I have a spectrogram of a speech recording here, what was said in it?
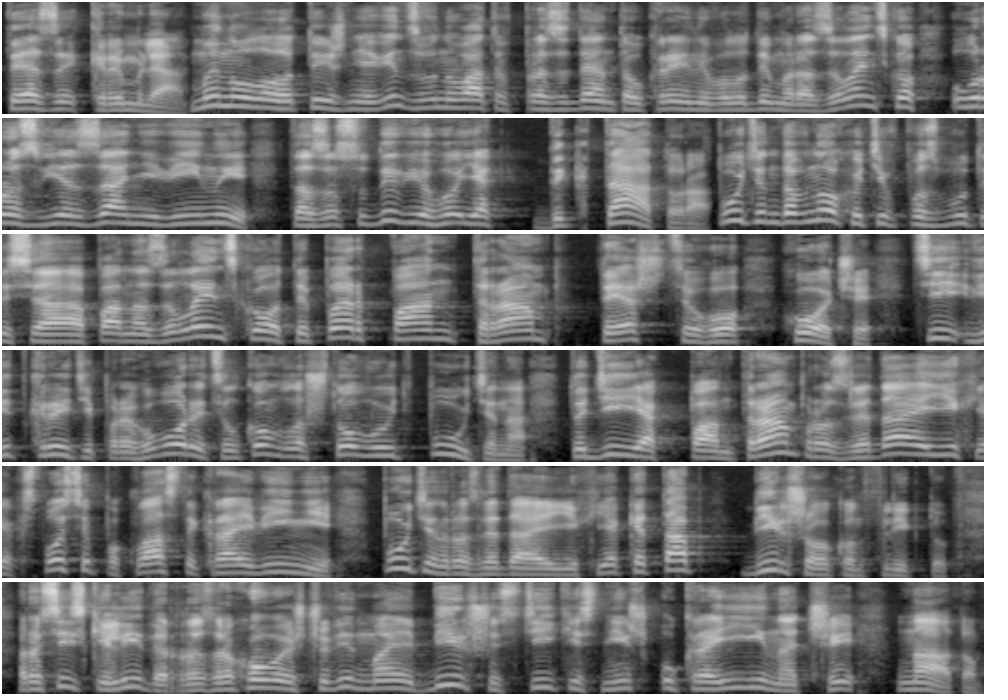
тези Кремля. Минулого тижня він звинуватив президента України Володимира Зеленського у розв'язанні війни та засудив його як диктатора. Путін давно хотів позбутися пана Зеленського. Тепер пан Трамп. Теж цього хоче. Ці відкриті переговори цілком влаштовують Путіна, тоді як пан Трамп розглядає їх як спосіб покласти край війні. Путін розглядає їх як етап більшого конфлікту. Російський лідер розраховує, що він має більшу стійкість ніж Україна чи НАТО.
